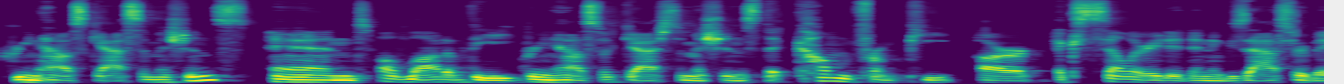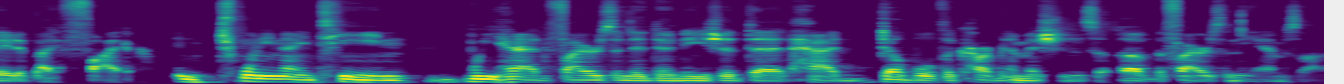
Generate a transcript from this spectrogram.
greenhouse gas emissions. And a lot of the greenhouse gas emissions that come from peat are accelerated and exacerbated by fire. In 2019, we had fires in Indonesia that had double the carbon emissions of the fires in the Amazon.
